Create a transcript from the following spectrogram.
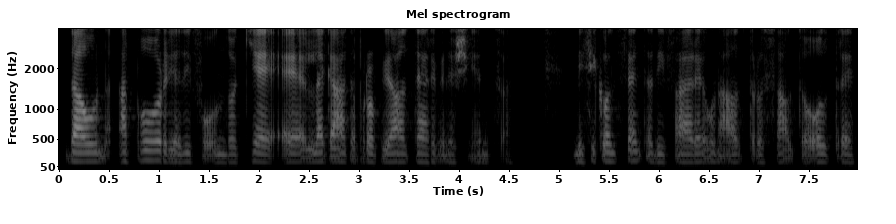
da un'aporia di fondo che è legata proprio al termine scienza. Mi si consenta di fare un altro salto oltre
